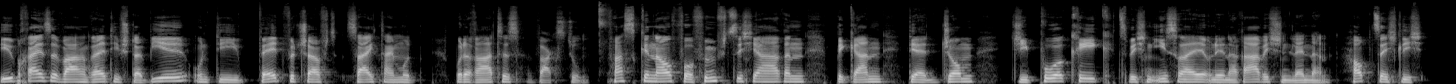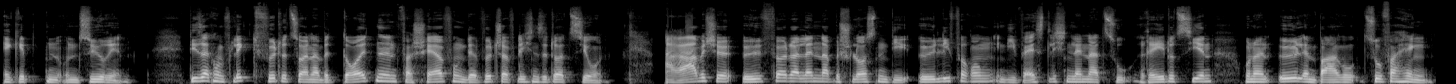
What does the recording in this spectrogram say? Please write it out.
Die Ölpreise waren relativ stabil und die Weltwirtschaft zeigte ein moderates Wachstum. Fast genau vor 50 Jahren begann der Jom Kippur-Krieg zwischen Israel und den arabischen Ländern, hauptsächlich Ägypten und Syrien. Dieser Konflikt führte zu einer bedeutenden Verschärfung der wirtschaftlichen Situation. Arabische Ölförderländer beschlossen, die Öllieferungen in die westlichen Länder zu reduzieren und ein Ölembargo zu verhängen,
